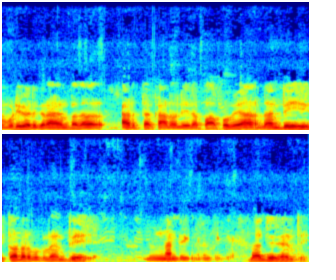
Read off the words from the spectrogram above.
முடிவு எடுக்கிறாங்கன்றத அடுத்த காணொலியில பார்ப்போம்யா நன்றி. தொடர்புக்கு நன்றி நன்றி நன்றிங்க. நன்றி நன்றி.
